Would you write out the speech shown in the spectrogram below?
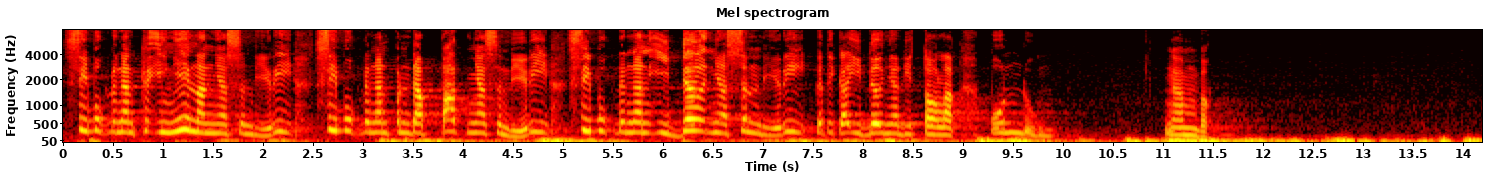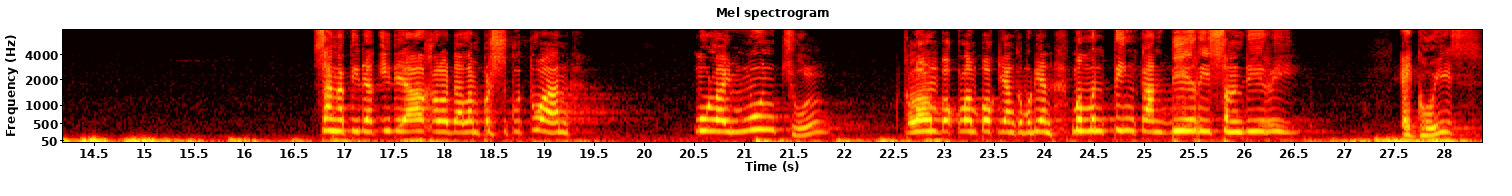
sibuk dengan keinginannya sendiri, sibuk dengan pendapatnya sendiri, sibuk dengan idenya sendiri. Ketika idenya ditolak, pundung, ngambek, Sangat tidak ideal kalau dalam persekutuan mulai muncul kelompok-kelompok yang kemudian mementingkan diri sendiri. Egois.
